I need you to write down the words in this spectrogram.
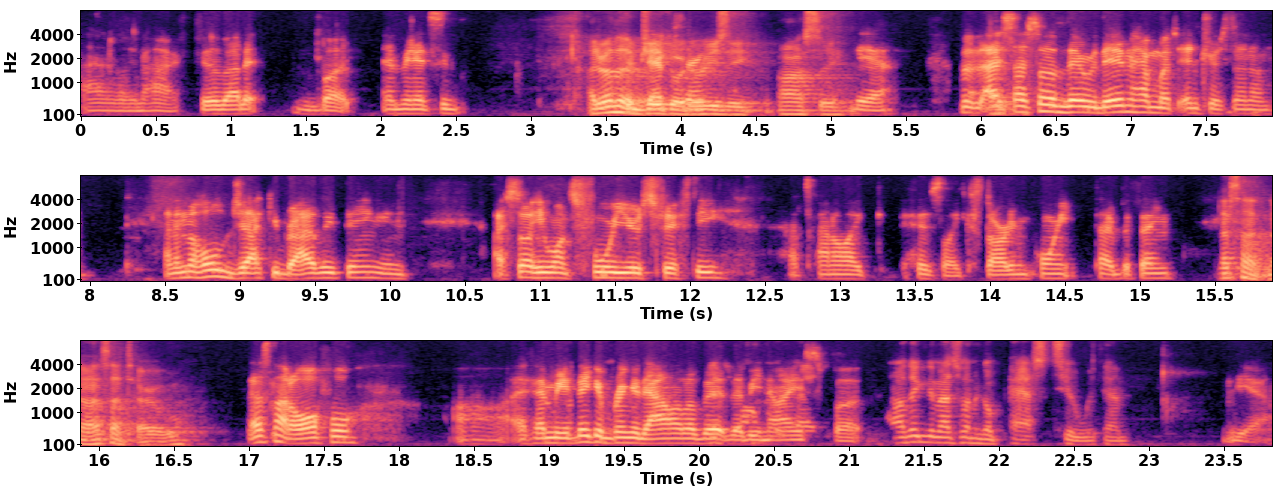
I don't really know how I feel about it, but I mean, it's a, I'd rather have Jake. Odorizzi, honestly. yeah. But I, I saw they were they didn't have much interest in him, and then the whole Jackie Bradley thing, and I saw he wants four years, fifty. That's kind of like his like starting point type of thing. That's not no, that's not terrible. That's not awful. Uh, if, I mean, if they can bring it down a little bit, that'd be nice. But I don't think the Mets want to go past two with him. yeah,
